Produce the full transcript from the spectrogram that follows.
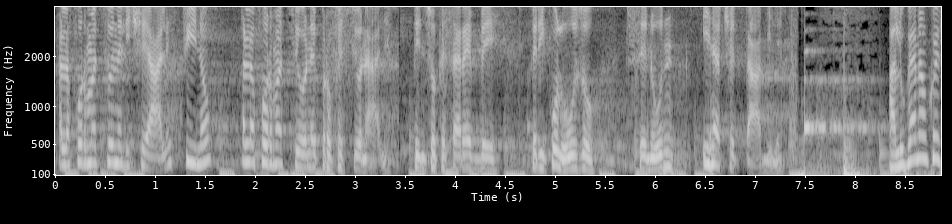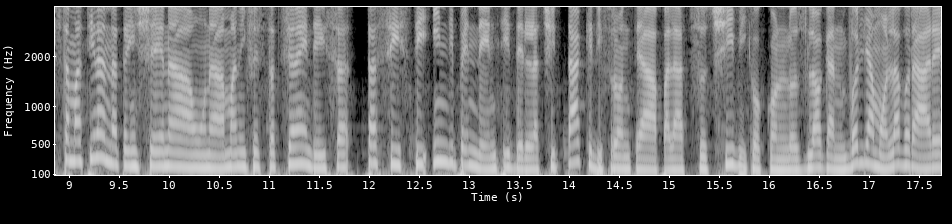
alla formazione liceale fino alla formazione professionale. Penso che sarebbe pericoloso se non inaccettabile. A Lugano questa mattina è andata in scena una manifestazione dei tassisti indipendenti della città che di fronte a Palazzo Civico con lo slogan Vogliamo lavorare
